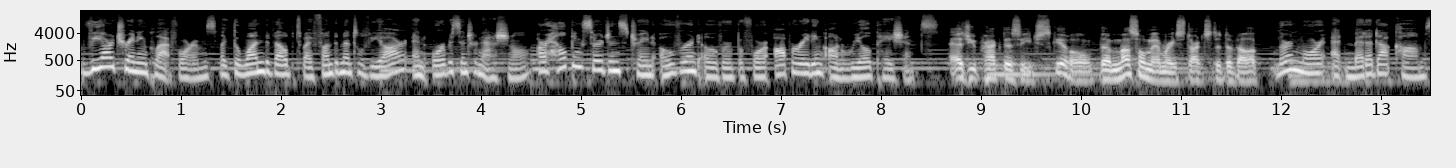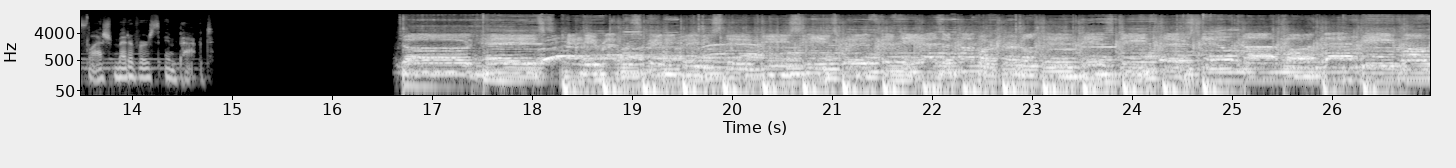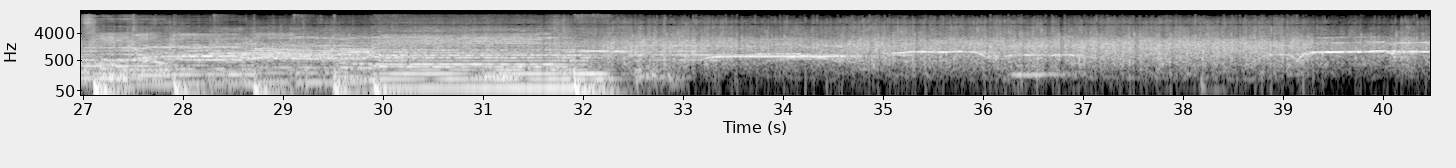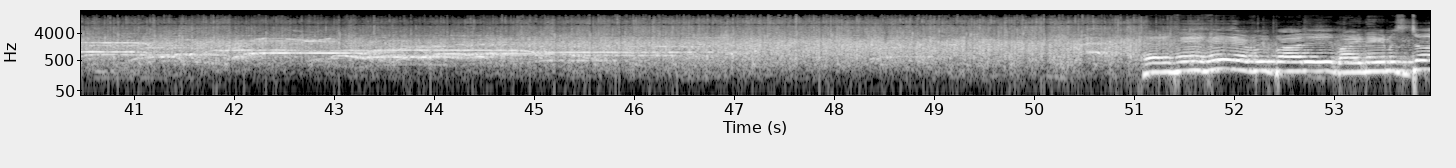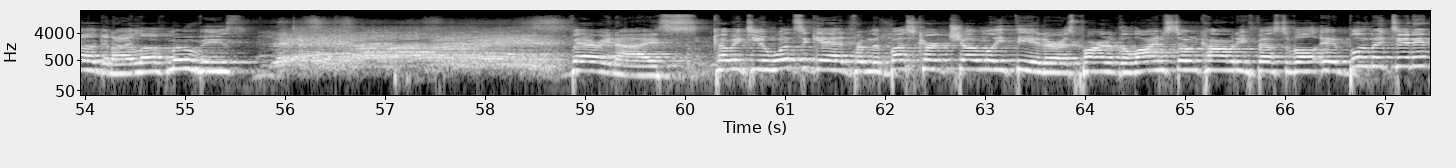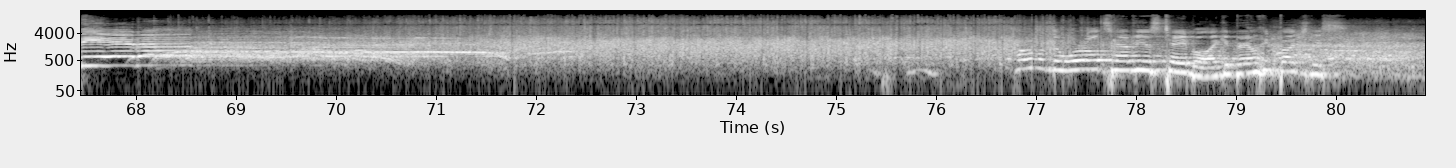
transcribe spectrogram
VR training platforms, like the one developed by Fundamental VR and Orbis International, are helping surgeons train over and over before operating on real patients. As you practice each skill, the muscle memory starts to develop. Learn more at meta.com slash metaverse impact. Doug hates candy wrappers, screaming baby sticky seeds with 50 as a top or kernels in his teeth. There's still not My name is Doug, and I love movies. Very nice. Coming to you once again from the Buskirk Chumley Theater as part of the Limestone Comedy Festival in Bloomington, Indiana. Home of the world's heaviest table. I can barely budge this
